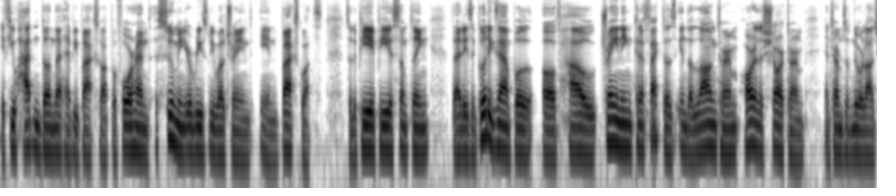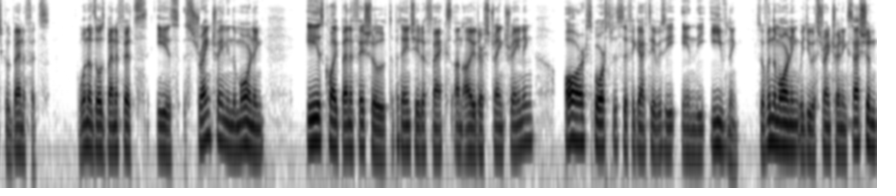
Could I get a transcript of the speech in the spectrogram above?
if you hadn't done that heavy back squat beforehand, assuming you're reasonably well trained in back squats. So the PAP is something that is a good example of how training can affect us in the long term or in the short term in terms of neurological benefits. One of those benefits is strength training in the morning is quite beneficial to potentiate effects on either strength training or sport specific activity in the evening. So if in the morning we do a strength training session,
